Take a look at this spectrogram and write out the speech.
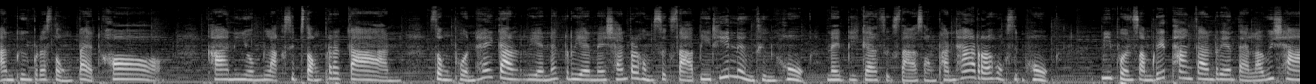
อันพึงประสงค์ 8 ข้อ ค่านิยมหลัก 12 ประการ ส่งผลให้การเรียนนักเรียนในชั้นประถมศึกษาปีที่1-6ในปีการศึกษา 2566 มีผลสำฤทธิ์ทางการเรียนแต่ละวิชา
